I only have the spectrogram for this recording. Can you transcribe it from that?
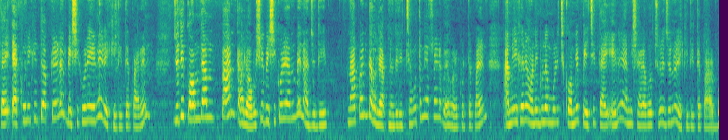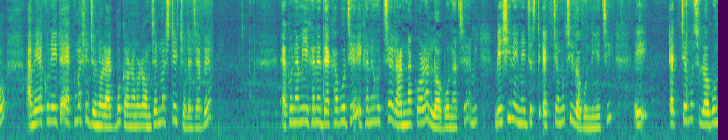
তাই এখনই কিন্তু আপনারা বেশি করে এনে রেখে দিতে পারেন। যদি কম দাম পান তাহলে অবশ্যই বেশি করে আনবেন। আর যদি না পান তাহলে আপনাদের ইচ্ছা মতনই আপনারা ব্যবহার করতে পারেন। আমি এখানে অনেকগুলো মরিচ কমে পেয়েছি, তাই এনে আমি সারা বছরের জন্য রেখে দিতে পারব। আমি এখন এটা এক মাসের জন্য রাখব, কারণ আমার রমজান মাসটাই চলে যাবে। এখন আমি এখানে দেখাবো যে এখানে হচ্ছে রান্না করা লবণ আছে। আমি বেশি নেই নেই জাস্ট এক চামচই লবণ নিয়েছি। এই এক চামচ লবণ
